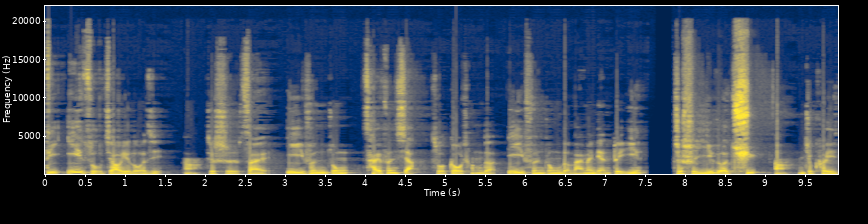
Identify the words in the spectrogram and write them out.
第一组交易逻辑啊，就是在一分钟拆分下所构成的一分钟的买卖点对应。这是一个区啊，你就可以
